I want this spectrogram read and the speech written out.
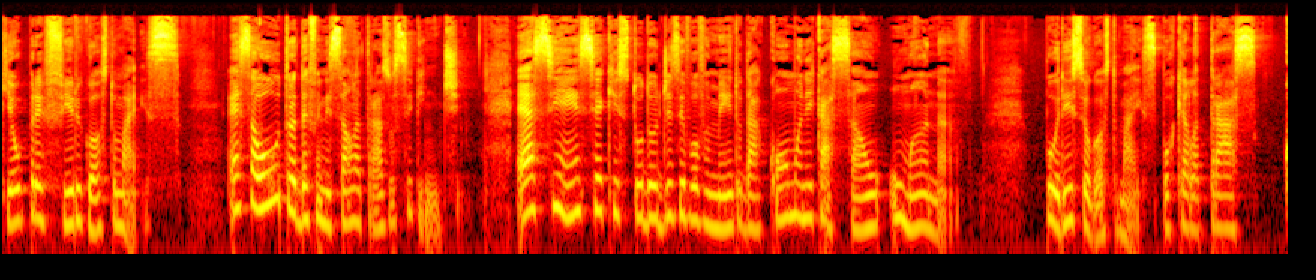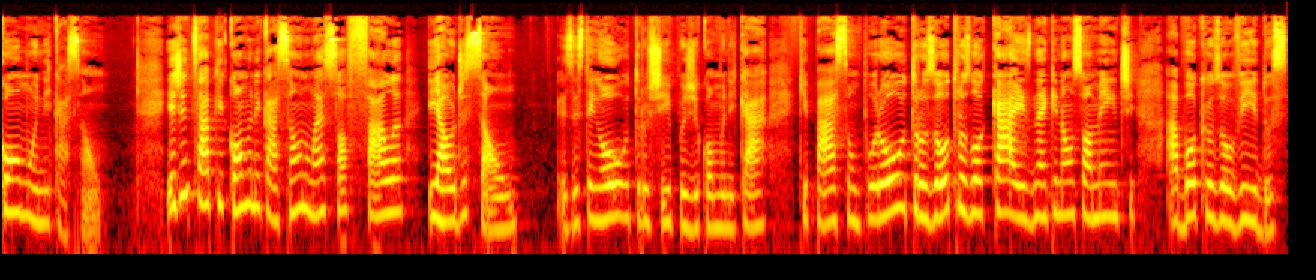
que eu prefiro e gosto mais. Essa outra definição ela traz o seguinte: é a ciência que estuda o desenvolvimento da comunicação humana. Por isso eu gosto mais, porque ela traz comunicação. E a gente sabe que comunicação não é só fala e audição. Existem outros tipos de comunicar que passam por outros outros locais, né, que não somente a boca e os ouvidos.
